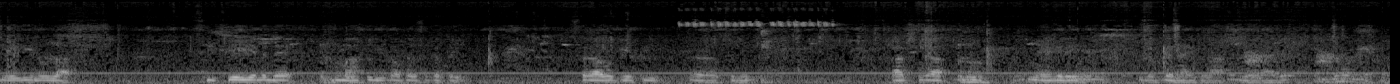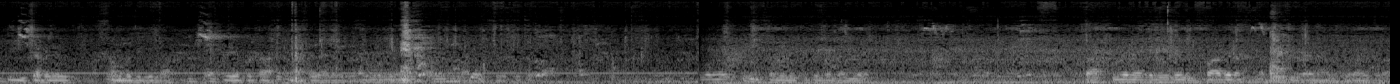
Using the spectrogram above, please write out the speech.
വേദിയിലുള്ള സി പി ഐ എമ്മിന്റെ മാഹി ലോക്കൽ സെക്രട്ടറി സഖാവ് കെ പി സുനിൽ കാർഷിക മേഖലയിൽ വിദഗ്ധനായിട്ടുള്ള ജയരാജ് ഈ ചടങ്ങിൽ സംബന്ധിക്കുന്ന പ്രിയപ്പെട്ട നാട്ടുകാരെ സംഘടിപ്പിക്കുന്ന തന്നെ കാർഷിക മേഖലയിലെ ഉൽപാദനം വർദ്ധിപ്പിക്കാനാവശ്യമായിട്ടുള്ള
